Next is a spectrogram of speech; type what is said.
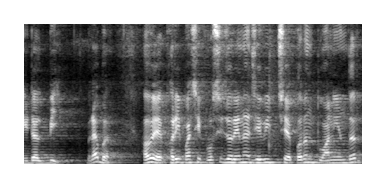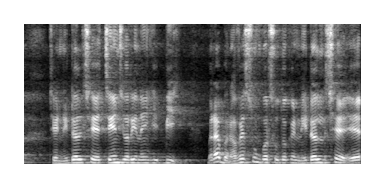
નીડલ બી બરાબર? હવે ફરી પાછી પ્રોસિજર એના જેવી જ છે, પરંતુ આની અંદર જે નીડલ છે, એ ચેન્જ કરી નાખી બી બરાબર? હવે શું કરશું? તો કે નીડલ છે એ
